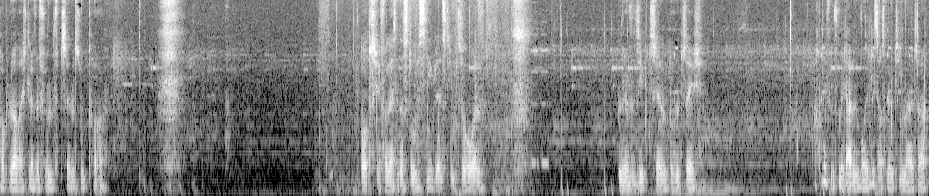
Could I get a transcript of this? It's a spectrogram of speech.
Hauptüberrecht Level 15, super. Ich habe vergessen, das dumme Sneeble ins Team zu holen. Level 17, gönnt sich. Ach, mir 5 Milliarden Voldies aus meinem Team, Alter.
